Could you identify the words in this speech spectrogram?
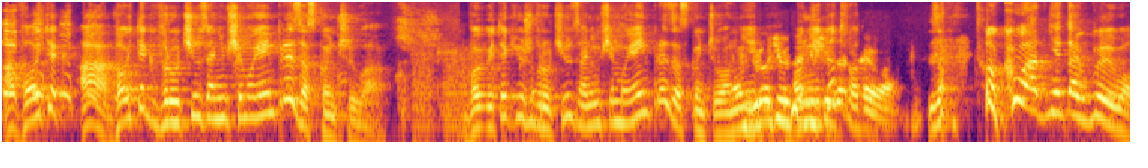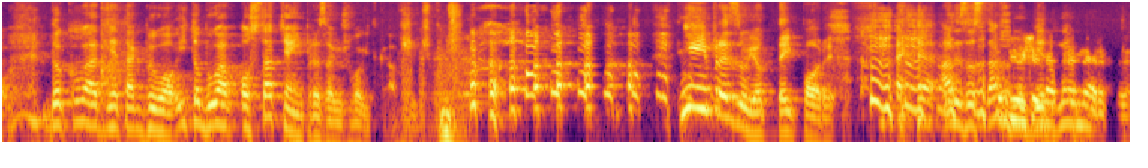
A Wojtek, a Wojtek wrócił zanim się moja impreza skończyła. Wojtek już wrócił zanim się moja impreza skończyła. On On nie, wrócił, on zanim nie się dotrwał. Dokładnie tak było. Dokładnie tak było. I to była ostatnia impreza już Wojtka w życiu. Nie imprezuje od tej pory. Ale zostawił Kupił się na trenerce.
